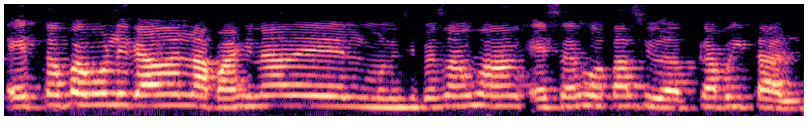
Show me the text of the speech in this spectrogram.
esto fue publicado en la página del municipio de San Juan, SJ Ciudad Capital,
